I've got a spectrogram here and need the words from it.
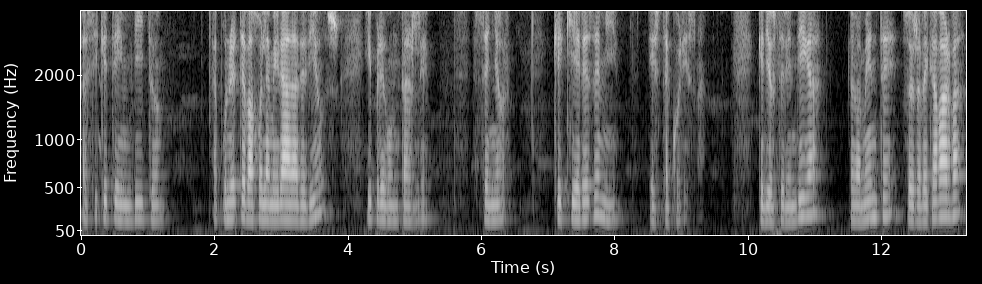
Así que te invito a ponerte bajo la mirada de Dios y preguntarle, Señor, ¿Qué quieres de mí esta cuaresma? Que Dios te bendiga. Nuevamente, soy Rebeca Barba.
